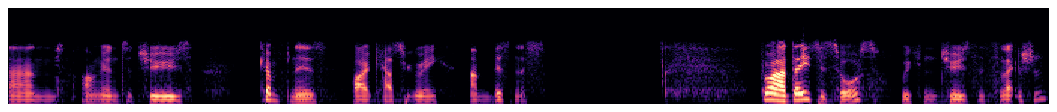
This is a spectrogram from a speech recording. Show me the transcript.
and I'm going to choose companies by category and business. For our data source, we can choose the selection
